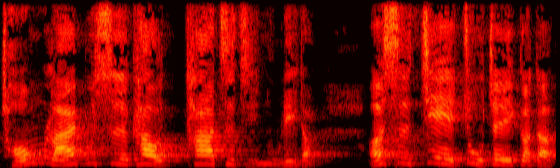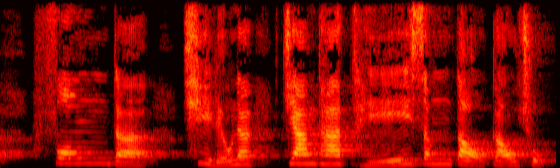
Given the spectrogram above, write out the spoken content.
从来不是靠它自己努力的，而是借助这一个的风的气流呢，将它提升到高处。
